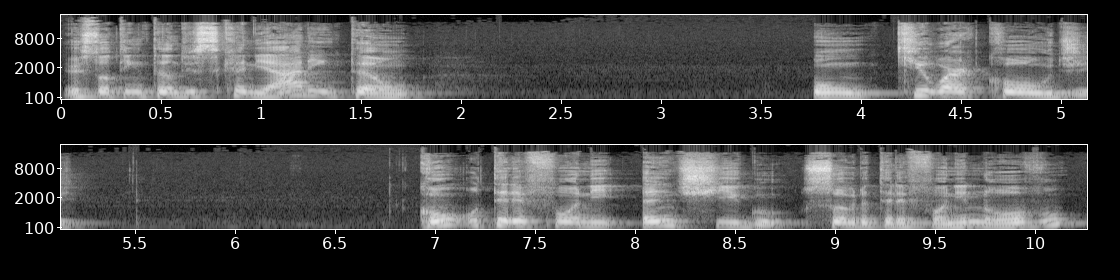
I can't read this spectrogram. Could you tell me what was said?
Eu estou tentando escanear então um QR Code com o telefone antigo sobre o telefone novo.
